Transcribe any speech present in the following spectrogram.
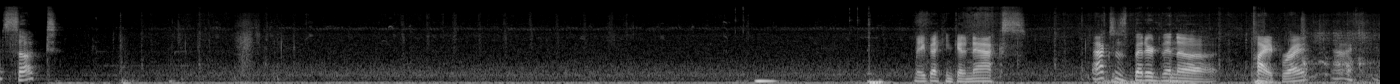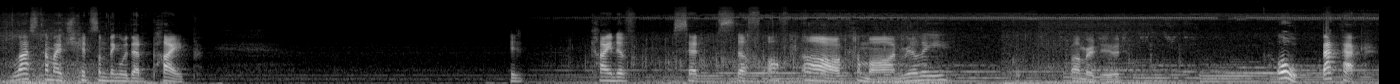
That sucked. Maybe I can get an axe. Axe is better than a pipe, right? Ah, last time I hit something with that pipe, it kind of set stuff off. Oh, come on, really? Bummer, dude. Oh, backpack!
